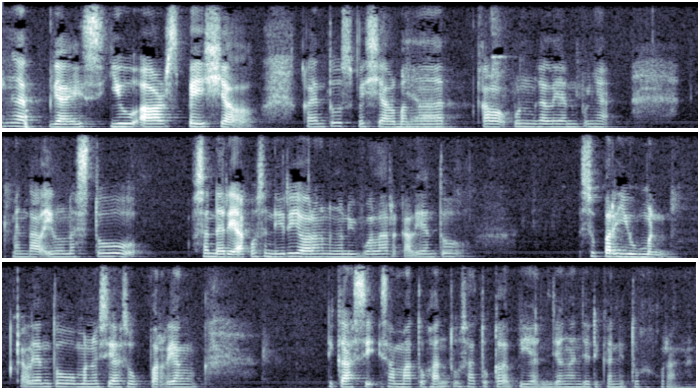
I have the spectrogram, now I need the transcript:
ingat guys you are special. Kalian tuh spesial banget. Yeah. kalaupun kalian punya mental illness tuh pesan dari aku sendiri orang dengan bipolar kalian tuh superhuman. Kalian tuh manusia super yang dikasih sama Tuhan tuh satu kelebihan. Jangan jadikan itu kekurangan.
